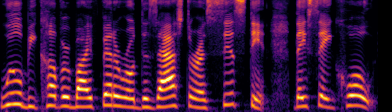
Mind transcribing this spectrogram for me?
will be covered by federal disaster assistance. They say, quote,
